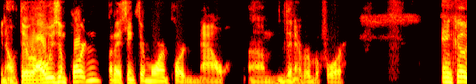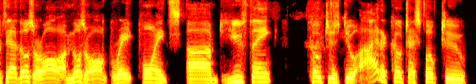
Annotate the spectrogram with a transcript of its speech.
you know, they were always important, but I think they're more important now um, than ever before. And coach, that those are all I mean, those are all great points. Um, do you think coaches do? I had a coach I spoke to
